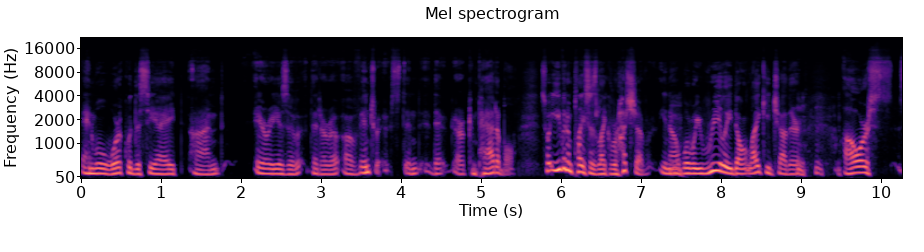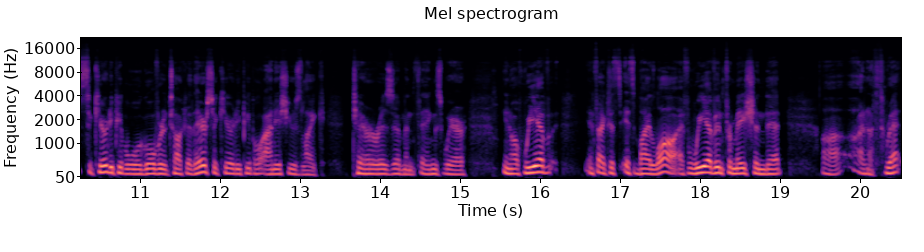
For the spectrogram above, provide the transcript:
and we'll work with the CIA on areas of, that are of interest and that are compatible. So even in places like Russia, you know, mm. where we really don't like each other, our security people will go over to talk to their security people on issues like terrorism and things where, you know, if we have, in fact, it's it's by law, if we have information that uh, on a threat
